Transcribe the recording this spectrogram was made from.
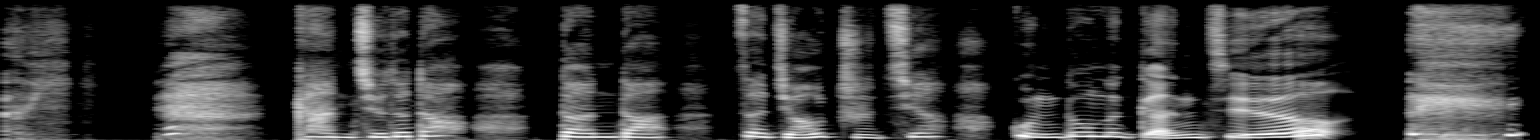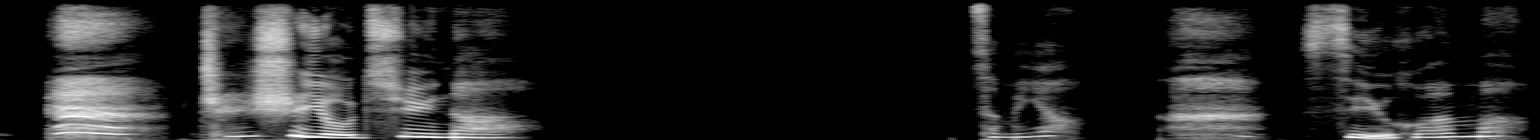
感觉得到蛋蛋在脚趾间滚动的感觉啊，真是有趣呢。怎么样，喜欢吗？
